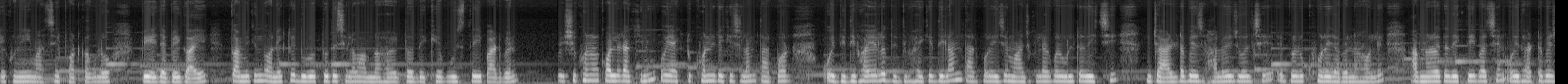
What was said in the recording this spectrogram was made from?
এখনই মাছের ফটকাগুলো পেয়ে যাবে গায়ে। তো আমি কিন্তু অনেকটাই দূরত্বতে ছিলাম, আপনারা হয়তো দেখে বুঝতেই পারবেন। বেশিক্ষণ আর কলে রাখিনি, ওই একটুক্ষণই রেখেছিলাম। তারপর ওই দিদিভাই এলো, দিদিভাইকে দিলাম। তারপর এই যে মাছগুলো একবার উল্টে দিচ্ছি, জালটা বেশ ভালোই জ্বলছে, এরপর খরে যাবে না হলে। আপনারা হয়তো দেখতেই পাচ্ছেন, ওই ধারটা বেশ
